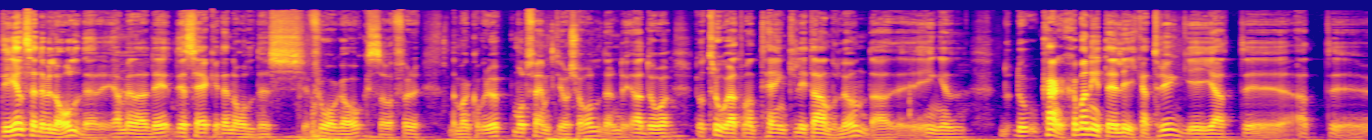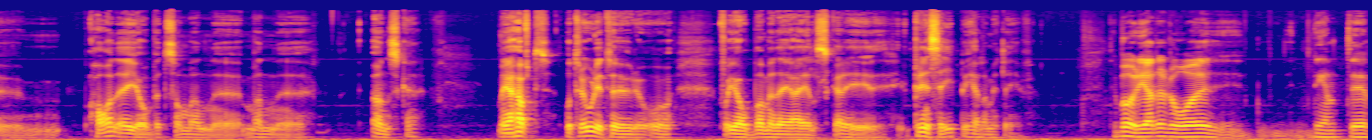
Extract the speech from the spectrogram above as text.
Dels är det väl ålder. Jag menar det, det, är säkert en åldersfråga också. För när man kommer upp mot 50-årsåldern ja, då, då tror jag att man tänker lite annorlunda. Ingen, då kanske man inte är lika trygg i att, eh, att, eh, ha det jobbet som man, man önskar. Men jag har haft otrolig tur att få jobba med det jag älskar i, i princip i hela mitt liv. Det började då eh, rent eh,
